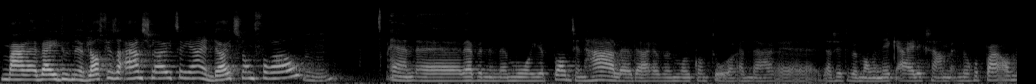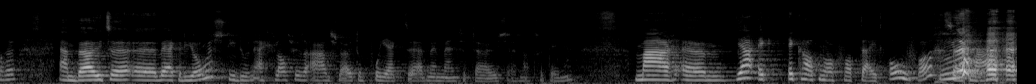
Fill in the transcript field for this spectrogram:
Maar wij doen een glasvezel aansluiten, ja, in Duitsland vooral. Mm. En eh, we hebben een, een mooie pand in Halen, daar hebben we een mooi kantoor. En daar, eh, daar zitten mijn man en ik eigenlijk samen met nog een paar anderen. En buiten eh, werken de jongens, die doen echt glasvezel aansluiten op projecten en met mensen thuis en dat soort dingen. Maar ehm, ja, ik, ik had nog wat tijd over, zeg maar.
